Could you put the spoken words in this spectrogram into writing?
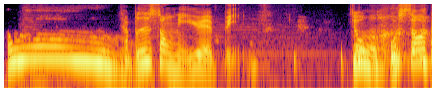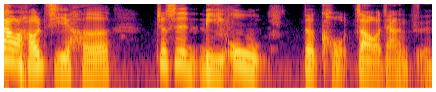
哦，他不是送你月饼，就我收到了好几盒，就是礼物的口罩这样子。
